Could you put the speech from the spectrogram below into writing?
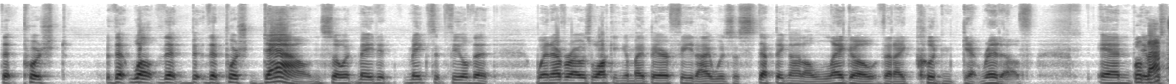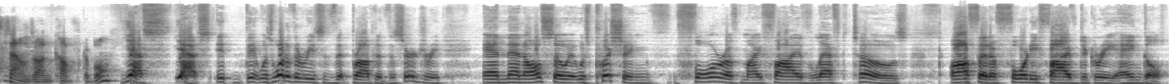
that pushed, that well, that that pushed down. So it made it makes it feel that whenever I was walking in my bare feet, I was stepping on a Lego that I couldn't get rid of. And well, that was, sounds uncomfortable. Yes, yes. It, it was one of the reasons that prompted the surgery. And then also, it was pushing four of my five left toes off at a 45 degree angle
